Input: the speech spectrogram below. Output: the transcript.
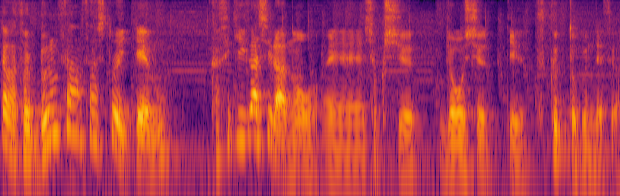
だからそれ分散させといて化石頭の、えー、職種業種っていう作っとくんですよ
